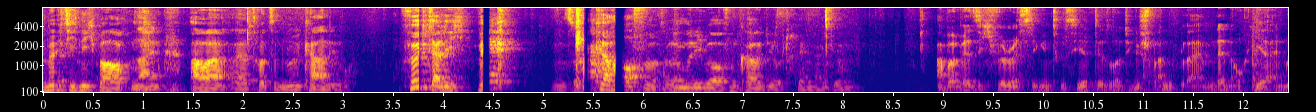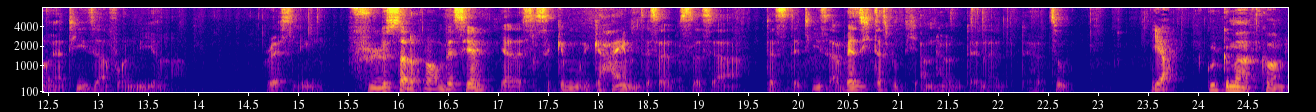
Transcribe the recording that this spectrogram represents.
Möchte ich nicht behaupten, nein. Aber äh, trotzdem null Cardio. Fürchterlich! Weg! So, Kackhaufen! soll er mal lieber auf den Cardio-Trainer gehen. Aber wer sich für Wrestling interessiert, der sollte gespannt bleiben, denn auch hier ein neuer Teaser von mir. Wrestling. Flüster doch noch ein bisschen. Ja, das ist ge- geheim, deshalb ist das ja das ist der Teaser. Wer sich das wirklich anhört, der, der, der hört zu. Ja. Gut gemacht, Con.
